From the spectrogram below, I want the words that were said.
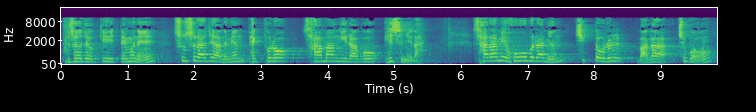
부서졌기 때문에 수술하지 않으면 100% 사망이라고 했습니다. 사람이 호흡을 하면 식도를 막아주고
